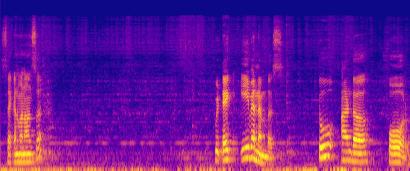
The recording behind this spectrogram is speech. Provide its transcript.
Second one answer? We take even numbers. 2 and uh, 4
